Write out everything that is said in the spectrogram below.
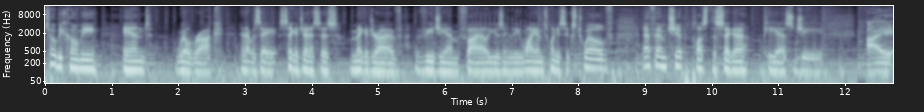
Toby Comey, and Will Rock. And that was a Sega Genesis Mega Drive VGM file using the YM2612 FM chip plus the Sega PSG. I,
